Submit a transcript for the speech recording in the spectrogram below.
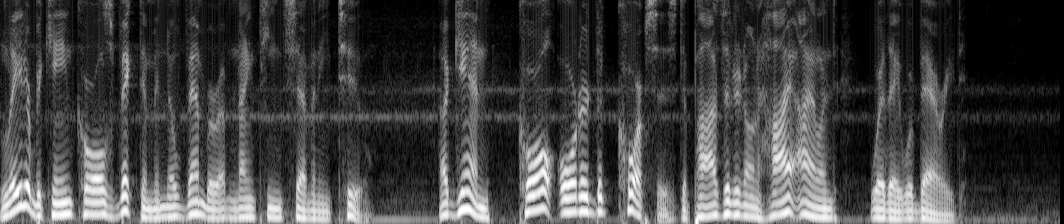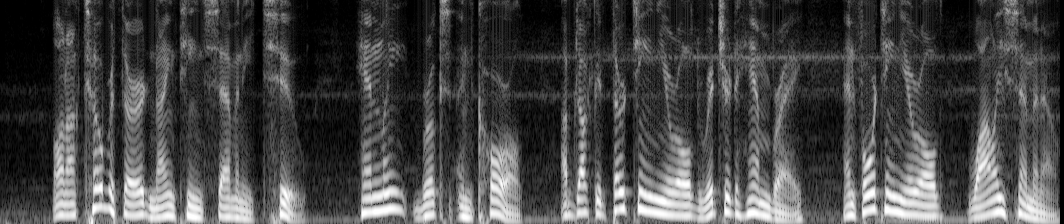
later became Corll's victim in November of 1972. Again, Corll ordered the corpses deposited on High Island where they were buried. On October 3, 1972, Henley, Brooks, and Corll abducted 13 year old Richard Hembree and 14 year old Wally Simoneaux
